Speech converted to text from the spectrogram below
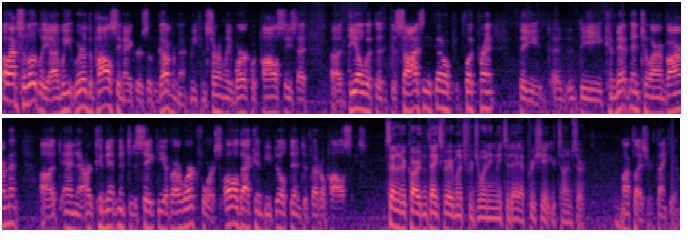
Oh, absolutely. Uh, we, we're the policymakers of government. We can certainly work with policies that uh, deal with the, the size of the federal footprint, the, uh, the commitment to our environment, and our commitment to the safety of our workforce. All that can be built into federal policies. Senator Cardin, thanks very much for joining me today. I appreciate your time, sir. My pleasure. Thank you.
